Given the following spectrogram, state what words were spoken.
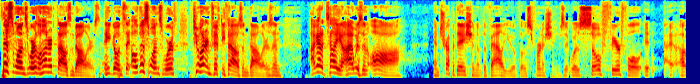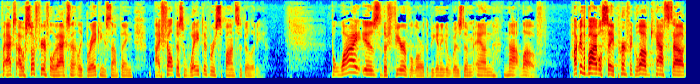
this one's worth $100,000. And he'd go and say, oh, this one's worth $250,000. And I got to tell you, I was in awe and trepidation of the value of those furnishings. It was so fearful. It, uh, of, I was so fearful of accidentally breaking something. I felt this weight of responsibility. But why is the fear of the Lord the beginning of wisdom and not love? How can the Bible say perfect love casts out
